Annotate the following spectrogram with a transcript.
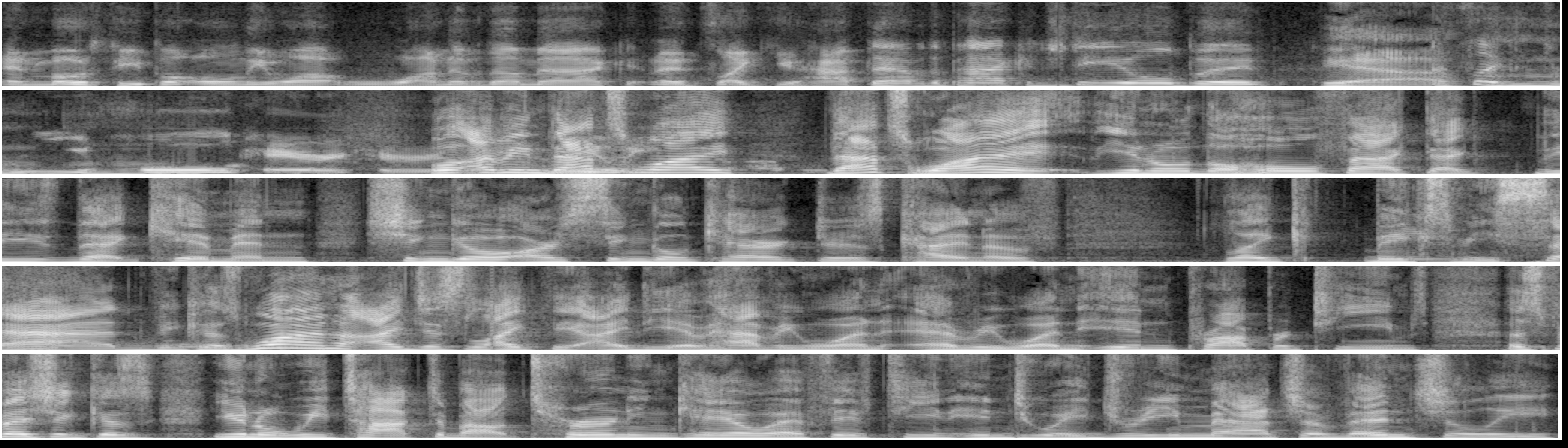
and most people only want one of them back. It's like you have to have the package deal, but Yeah. that's like mhm, 3 mhm. whole characters. Well, I mean, that's Really. why that's why you know the whole fact that these that Kim and Shingo are single characters kind of like makes me sad because one, I just like the idea of having one everyone in proper teams, especially because you know we talked about turning KOF 15 into a dream match eventually,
